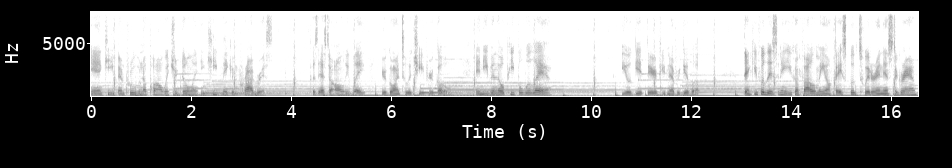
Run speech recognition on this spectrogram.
and keep improving upon what you're doing and keep making progress because that's the only way you're going to achieve your goal. And even though people will laugh, you'll get there if you never give up. Thank you for listening. You can follow me on Facebook, Twitter, and Instagram,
